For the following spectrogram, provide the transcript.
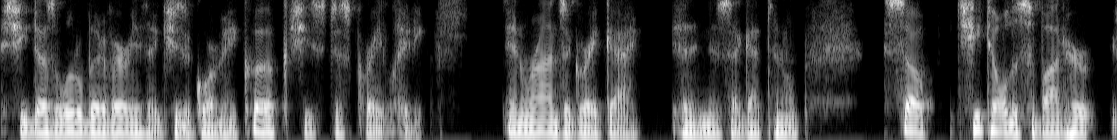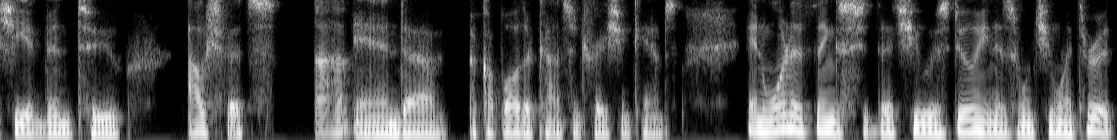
She does a little bit of everything. She's a gourmet cook. She's just a great lady. And Ron's a great guy. And as I got to know him. So she told us about her. She had been to Auschwitz Uh-huh. and uh, a couple other concentration camps. And one of the things that she was doing is when she went through it,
